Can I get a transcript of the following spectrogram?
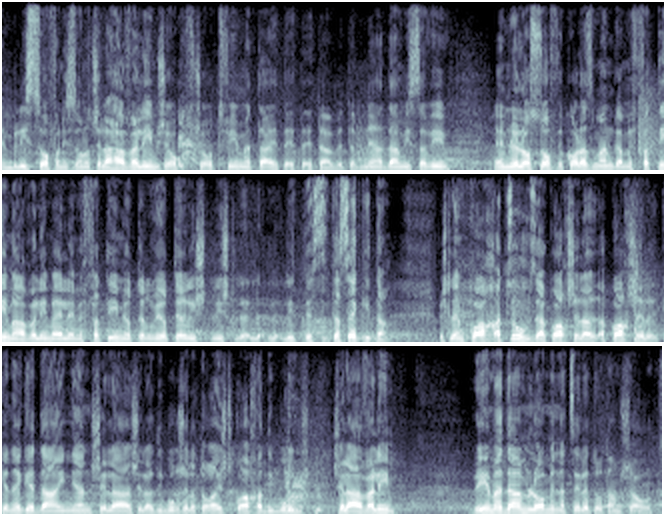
הם בלי סוף, הניסיונות של ההבלים שעוטפים את, את, את, את, את הבני האדם מסביב, הם ללא סוף, וכל הזמן גם מפתים, ההבלים האלה מפתים יותר ויותר להתעסק איתם. יש להם כוח עצום, זה הכוח של, הכוח של כנגד העניין של, ה, של הדיבור של התורה, יש כוח הדיבורים של ההבלים. ואם אדם לא מנצל את אותן שעות,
